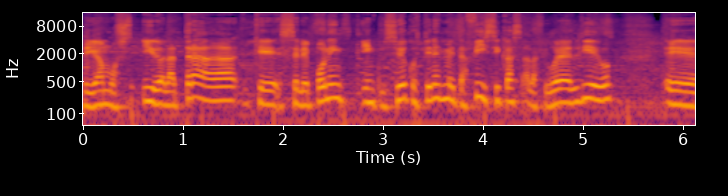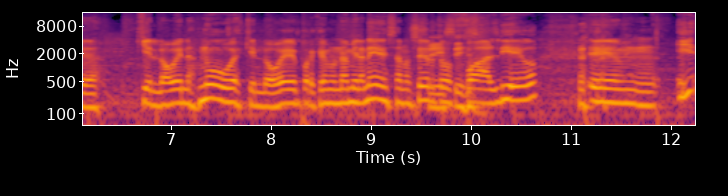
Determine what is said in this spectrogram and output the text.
digamos, idolatrada, que se le ponen inclusive cuestiones metafísicas a la figura del Diego, eh, quien lo ve en las nubes, quien lo ve, por ejemplo, en una milanesa, ¿no es cierto? Sí, al Diego. Eh, y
